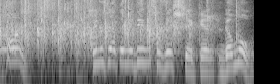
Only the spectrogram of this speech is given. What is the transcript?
נכון. אפילו שאתם יודעים שזה שקר גמור.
